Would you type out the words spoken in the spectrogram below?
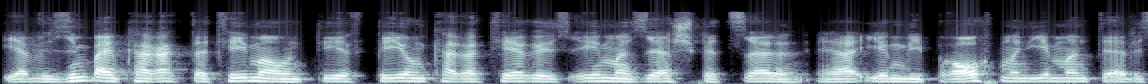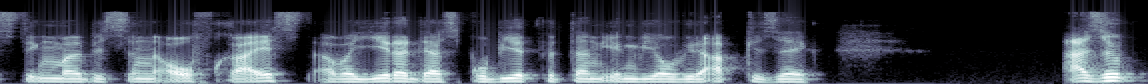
ja, wir sind beim Charakterthema und DFB und Charaktere ist eh immer sehr speziell. Ja, irgendwie braucht man jemanden, der das Ding mal ein bisschen aufreißt, aber jeder, der es probiert, wird dann irgendwie auch wieder abgesägt. Also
